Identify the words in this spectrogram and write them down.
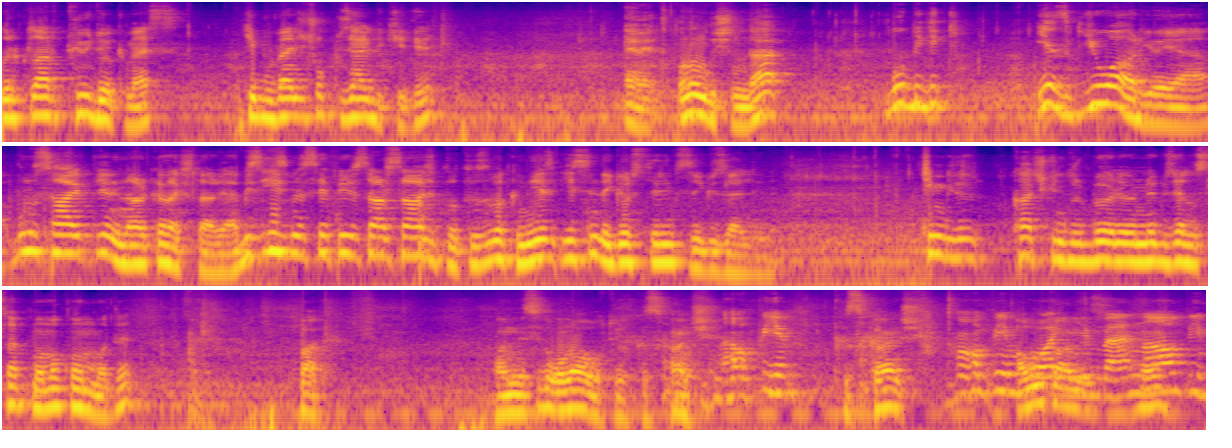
ırklar tüy dökmez. Ki bu bence çok güzel bir kedi. Evet. Onun dışında bu bidik yazık yuva arıyor ya. Bunu sahiplenin arkadaşlar ya. Biz İzmir Seferihisar Sağcık'ta oturuyoruz. Bakın ye- yesin de göstereyim size güzelliğini. Kim bilir kaç gündür böyle önüne güzel ıslak mama konmadı. Bak. Annesi de onu avutuyor kıskanç. Ne yapayım? Kıskanç. Ne yapayım bu Avuk ayıyı annesi. ben? Ne Hı? yapayım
